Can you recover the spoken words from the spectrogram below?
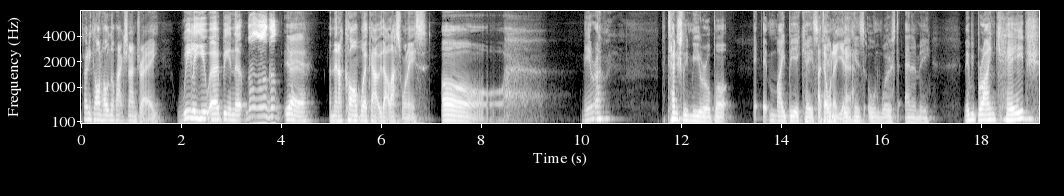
Tony Khan holding up Action Andretti, Wheeler Yuta being the, Yeah, yeah. and then I can't work out who that last one is. Oh, Miro. potentially Miro, but it, it might be a case I of don't wanna- yeah. being his own worst enemy. Maybe Brian Cage.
